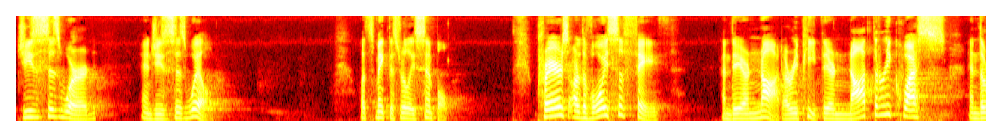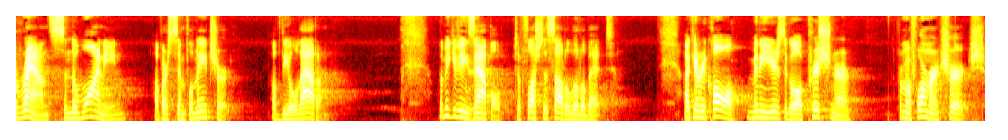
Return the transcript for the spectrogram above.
Jesus' word and Jesus' will. Let's make this really simple. Prayers are the voice of faith and they are not, I repeat, they are not the requests and the rants and the whining of our sinful nature, of the old Adam. Let me give you an example to flush this out a little bit. I can recall many years ago a parishioner from a former church.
